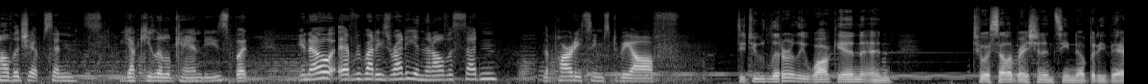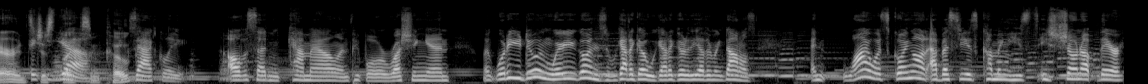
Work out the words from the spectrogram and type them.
all the chips and yucky little candies, but you know, everybody's ready, and then all of a sudden, the party seems to be off. Did you literally walk in and to a celebration and see nobody there and it's just yeah, like some Coke? Exactly. All of a sudden, Kamel and people are rushing in. Like, what are you doing? Where are you going? They said, we gotta go. We gotta go to the other McDonald's. And why? What's going on? Abbasi is coming. He's he's shown up there.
